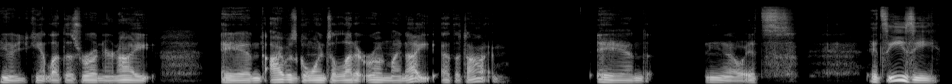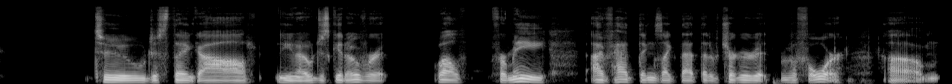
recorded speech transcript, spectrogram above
You know, you can't let this ruin your night. And I was going to let it ruin my night at the time. And you know, it's it's easy to just think, I'll, you know, just get over it. Well, for me, I've had things like that that have triggered it before. Um,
